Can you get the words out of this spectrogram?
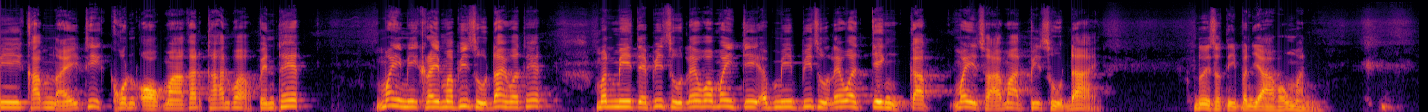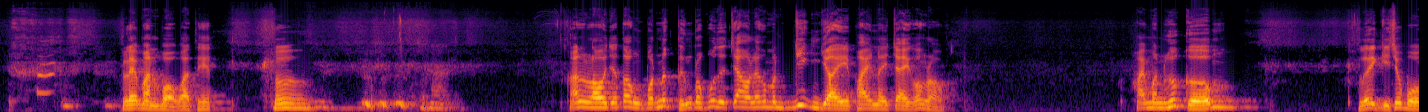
มีคำไหนที่คนออกมาคัดค้านว่าเป็นเท็จไม่มีใครมาพิสูจน์ได้ว่าเท็จมันมีแต่พิสูจน์แล้วว่าไม่จริงมีพิสูจน์แล้วว่าจริงกับไม่สามารถพิสูจน์ได้ ด้วยสติปัญญาของมัน และมันบอกว่าเท็จอันเราจะต้องบนนึกถึงพระพุทธเจ้าแล้วมันยิ่งใหญ่ภายในใจของเรา ให้มันฮึกเกิมเหลยกี่ชั่วโมง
